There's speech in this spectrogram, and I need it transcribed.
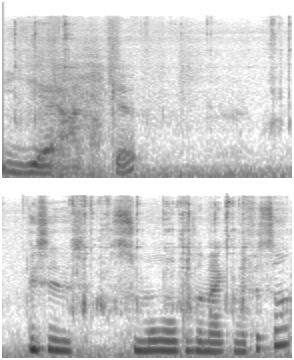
Yeah, I like it. This is Smaug the Magnificent.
